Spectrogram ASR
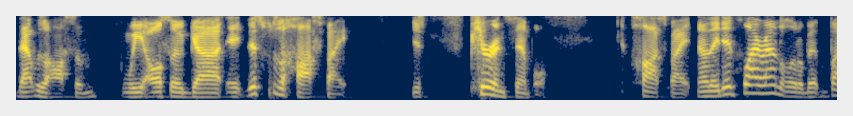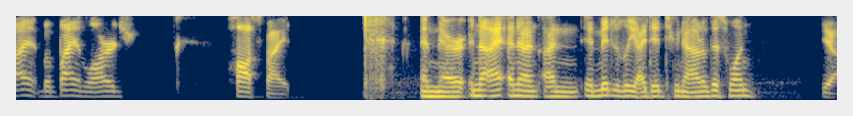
That was awesome. We also got a, this was a Hoss fight, just pure and simple. Hoss fight. Now they did fly around a little bit, by but by and large, Hoss fight. And there, and I, and, and admittedly, I did tune out of this one Yeah.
